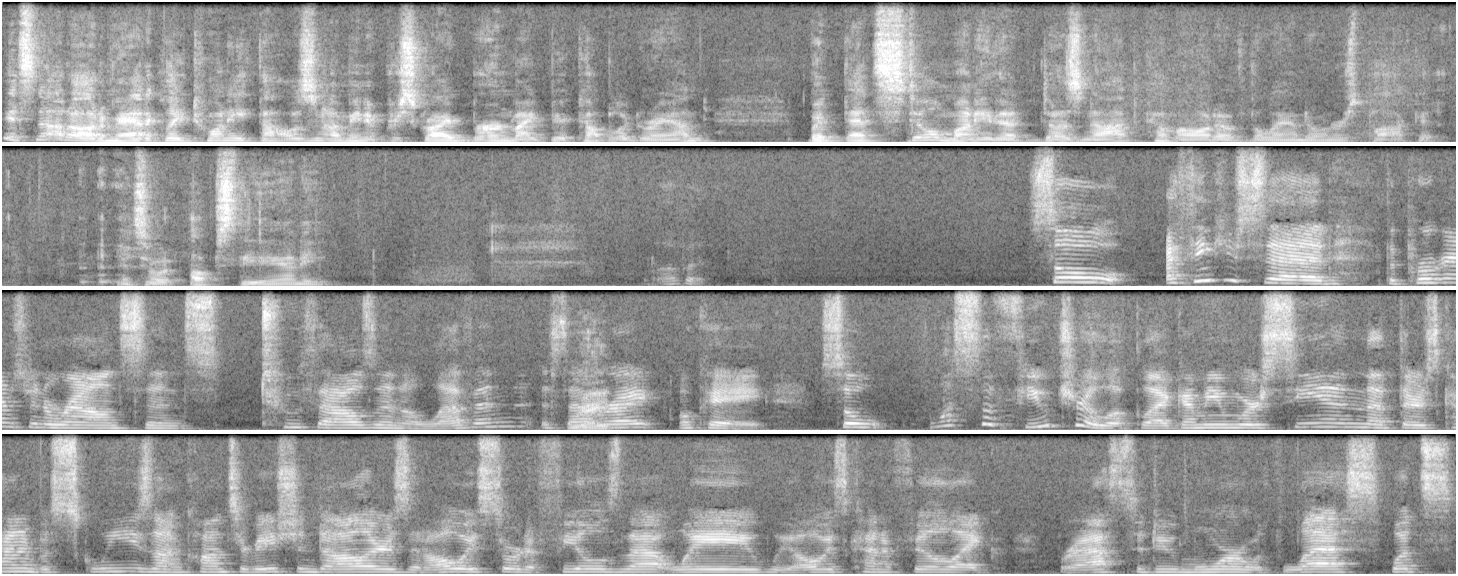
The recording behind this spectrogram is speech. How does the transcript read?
it's not automatically twenty thousand. I mean a prescribed burn might be a couple of grand, but that's still money that does not come out of the landowner's pocket, and so it ups the ante. Love it. So I think you said the program's been around since 2011. Is that Right. right? Okay. So what's the future look like? I mean, we're seeing that there's kind of a squeeze on conservation dollars. It always sort of feels that way. We always kind of feel like we're asked to do more with less. What's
